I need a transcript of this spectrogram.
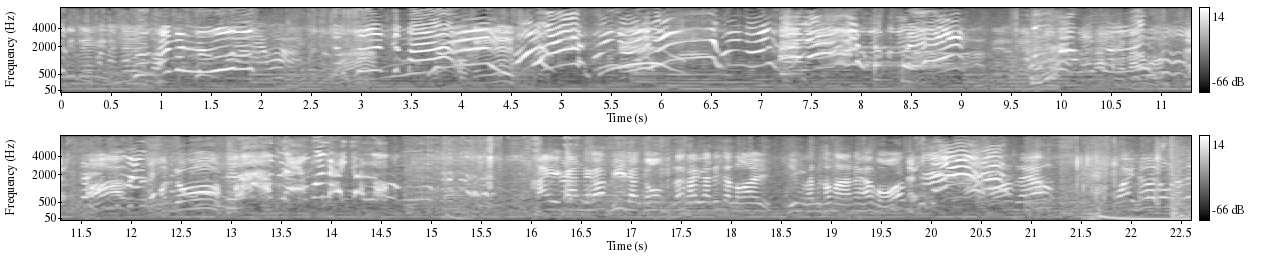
กนิดนึงนิดนึงให้มันลึก ดเอาแล้วเมื่อไหร่จะลง ใครกันนะครับพี่จะชม และใครกันที่จะลอยทีมกันเข้ามานะครับผม พร้อมแล้วปล่อยเธอลงทะเล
